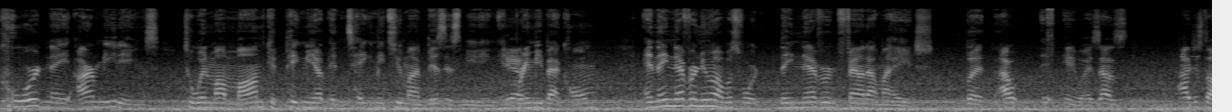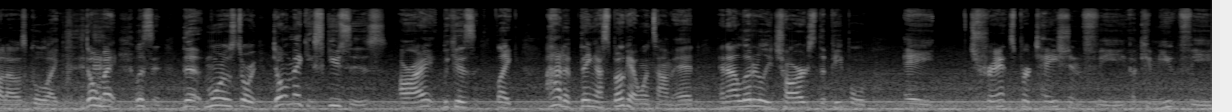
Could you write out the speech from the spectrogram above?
coordinate our meetings to when my mom could pick me up and take me to my business meeting and Yeah. bring me back home. And they never knew I was four. They never found out my age. But I, anyways, that was. I just thought that was cool. Like, don't make. listen, the moral of the story: don't make excuses. All right, because like I had a thing I spoke at one time, Ed, and I literally charged the people a transportation fee, a commute fee,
